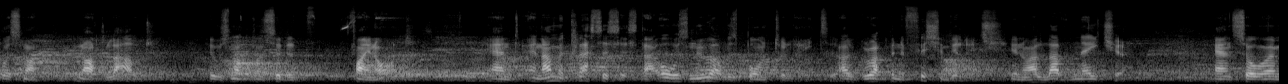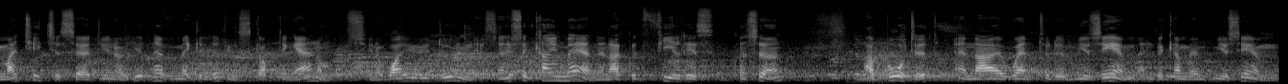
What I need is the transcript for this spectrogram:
was not, not allowed. It was not considered fine art. And, and I'm a classicist. I always knew I was born too late. I grew up in a fishing village. You know, I love nature. And so when my teacher said, you know, you'd never make a living sculpting animals. You know, why are you doing this? And he's a kind man, and I could feel his concern. I bought it, and I went to the museum and became a museum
